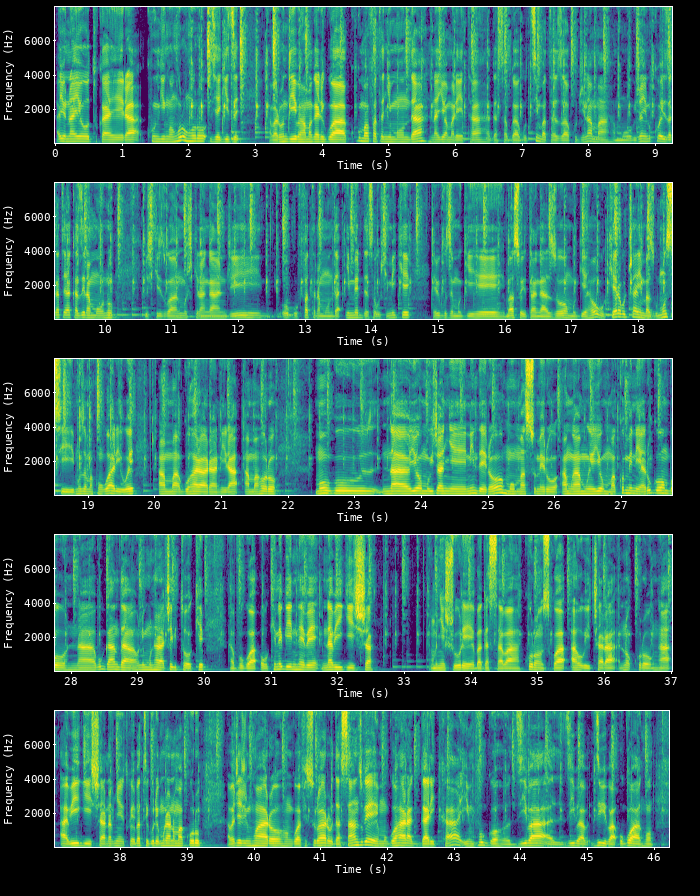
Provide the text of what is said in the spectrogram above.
ayo nayo tukahera ku ngingo nkuru nkuru ziyagize abarundi bahamagarirwa kuguma bafatanye mu nda nayo amareta agasabwa gutsimbataza kuja inama mu bijanye no kubahiriza agati y'akazira muntu bishikirizwa n'umushikiranganji wo gufatana munda nda Imer de Sawushimike yabivuze mu gihe baso itangazo mu gihe aho bukera bucahimbazwa umunsi mpuzamakungu wariwe ama guhararanira amahoro Mugu nayo mu bijanye n'indero mu masomero amwamwe yo mu makomine ya Rugombo na Buganda ni mu ntara bitoke havugwa ubukene bw'intebe n'abigisha abanyeshuri bagasaba kuronswa aho bicara no kuronka abigisha nabyo twari bateguriye muri ano makuru abajeje intwaro ngo bafise uruhare rudasanzwe mu guharagarika imvugo ziba zibiba urwanko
